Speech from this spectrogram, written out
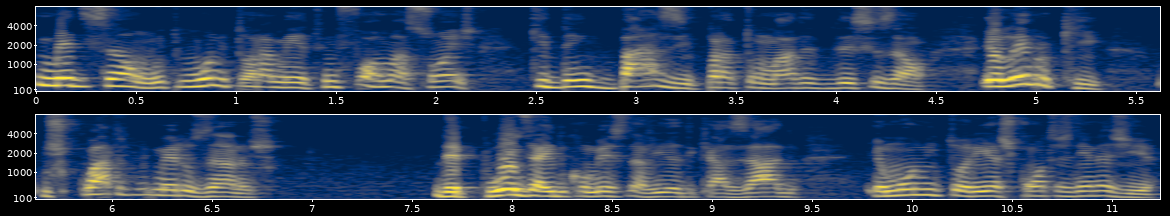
medição, muito monitoramento, informações que deem base para a tomada de decisão. Eu lembro que os quatro primeiros anos, depois aí do começo da vida de casado, eu monitorei as contas de energia.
